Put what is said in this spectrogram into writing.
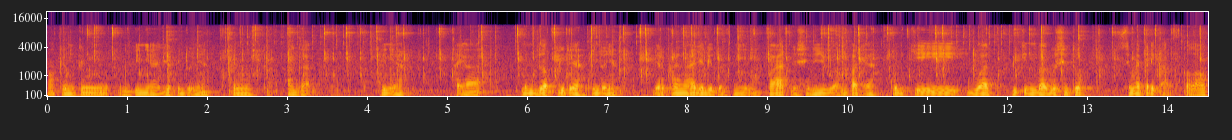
Oke mungkin begini aja pintunya. Mungkin agak ini ya kayak mendelap gitu ya pintunya. Biar keren aja gitu. Ini empat di sini juga empat ya. Kunci buat bikin bagus itu simetrikal. Kalau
